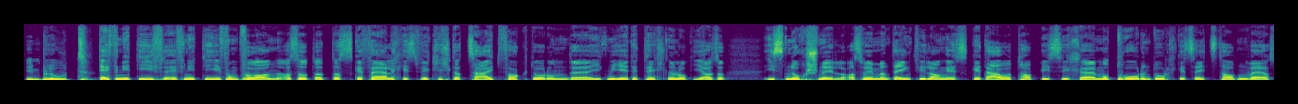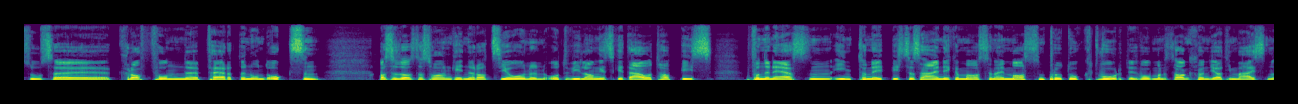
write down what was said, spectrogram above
im Blut. Definitiv, definitiv. Und vor allem, also das, das Gefährliche ist wirklich der Zeitfaktor und äh, irgendwie jede Technologie, also ist noch schneller. Also wenn man denkt, wie lange es gedauert hat, bis sich äh, Motoren durchgesetzt haben versus äh, Kraft von äh, Pferden und Ochsen. Also das, das waren Generationen. Oder wie lange es gedauert hat, bis von den ersten Internet, bis das einigermaßen ein Massenprodukt wurde, wo man sagen kann, ja, die meisten,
